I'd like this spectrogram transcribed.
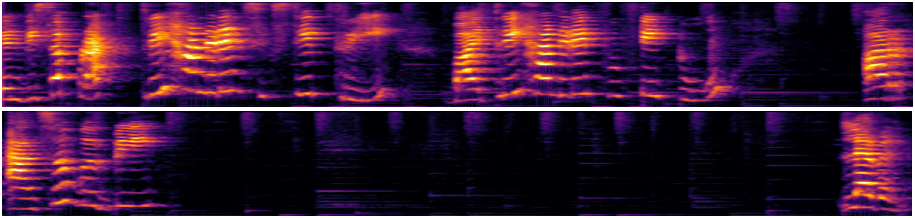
When we subtract 363 by 352, our answer will be 11.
